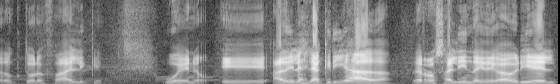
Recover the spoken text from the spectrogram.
doctor Falke, bueno, eh, Adela es la criada de Rosalinda y de Gabriel,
